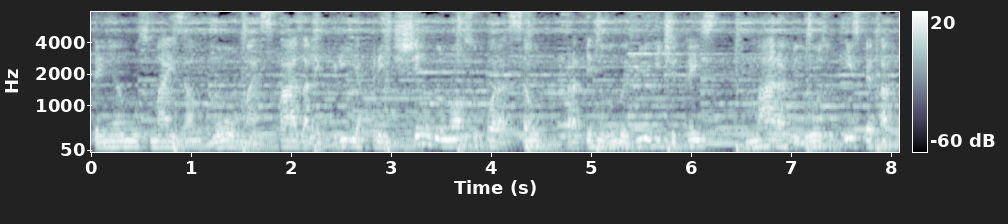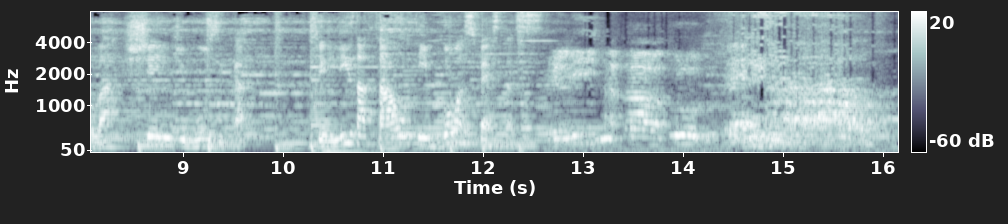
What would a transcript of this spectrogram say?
tenhamos mais amor, mais paz, alegria, preenchendo o nosso coração para termos um 2023 maravilhoso, espetacular, cheio de música. Feliz Natal e boas festas! Feliz Natal a todos! Feliz Natal!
